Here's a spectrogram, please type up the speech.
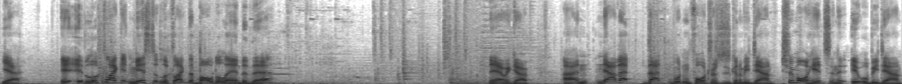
Yeah. It, it looked like it missed. It looked like the boulder landed there. There we go. Uh, now that that wooden fortress is going to be down, two more hits and it, will be down.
